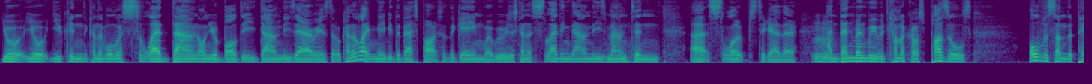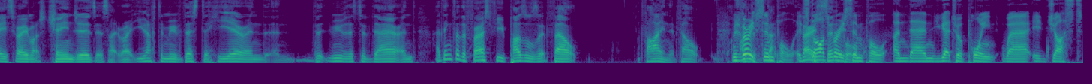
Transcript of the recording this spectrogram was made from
you're you're you can kind of almost sled down on your body down these areas that were kind of like maybe the best parts of the game where we were just kind of sledding down these mountain uh, slopes together mm-hmm. and then when we would come across puzzles all of a sudden the pace very much changes it's like right you have to move this to here and, and th- move this to there and i think for the first few puzzles it felt fine it felt it was very simple. It very starts simple. very simple, and then you get to a point where it just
